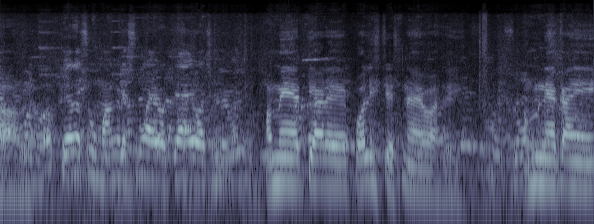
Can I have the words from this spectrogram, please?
હા. અત્યારે શું માંગણી આવ્યો ક્યાં આવ્યા અમે અત્યારે પોલીસ સ્ટેશને આવ્યા છીએ. અમને કાંઈ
